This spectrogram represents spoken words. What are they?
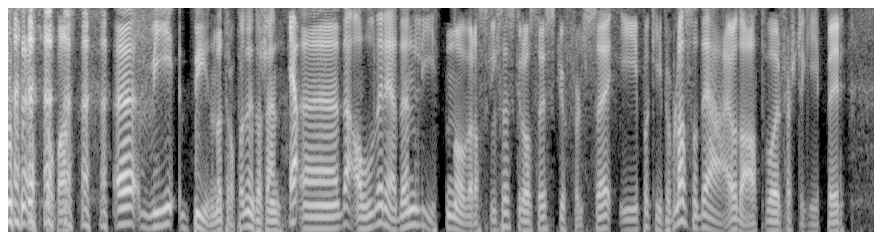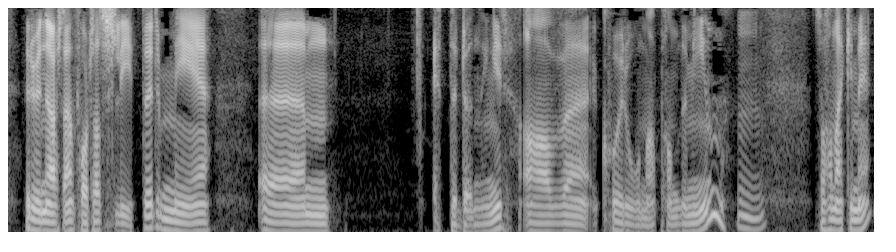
Såpass. Uh, vi begynner med troppen, Nyttårstein. Ja. Uh, det er allerede en liten overraskelse, skråstrek skuffelse, i, på keeperplass. Og det er jo da at vår førstekeeper, Rune Jarstein, fortsatt sliter med eh, etterdønninger av koronapandemien. koronapandemien. Så han er ikke med.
